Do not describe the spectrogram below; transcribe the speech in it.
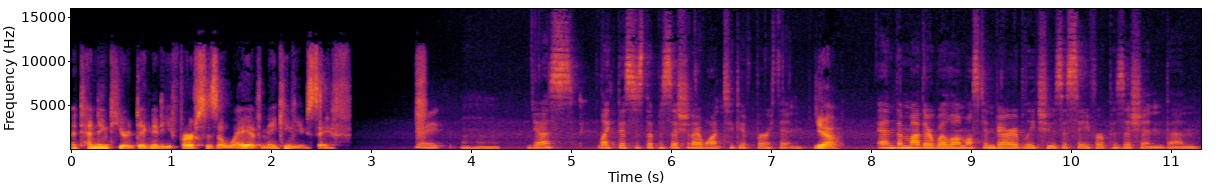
attending to your dignity first is a way of making you safe. Right. Mm-hmm. Yes. Like this is the position I want to give birth in. Yeah. And the mother will almost invariably choose a safer position than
